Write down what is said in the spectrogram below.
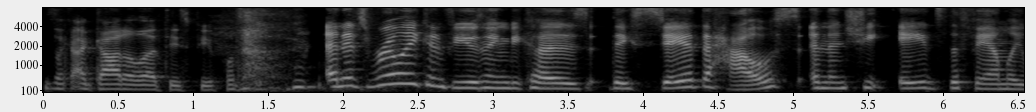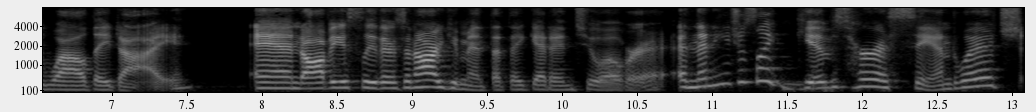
He's like, I gotta let these people die. And it's really confusing because they stay at the house and then she aids the family while they die. And obviously, there's an argument that they get into over it. And then he just like mm-hmm. gives her a sandwich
